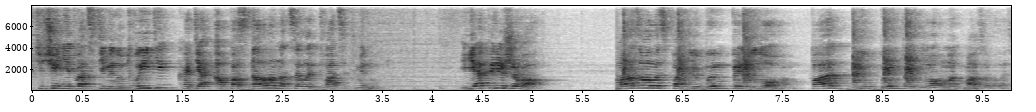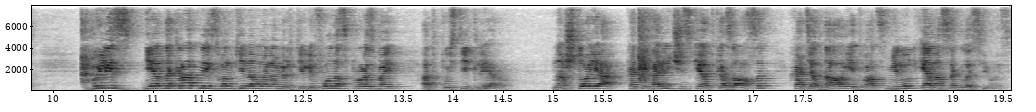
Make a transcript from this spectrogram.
в течение 20 минут выйти, хотя опоздала на целых 20 минут. И я переживал. Отмазывалась под любым предлогом. Под любым предлогом отмазывалась. Были неоднократные звонки на мой номер телефона с просьбой отпустить Леру. На что я категорически отказался, хотя дал ей 20 минут, и она согласилась.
